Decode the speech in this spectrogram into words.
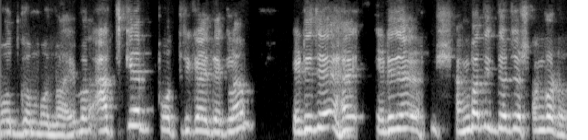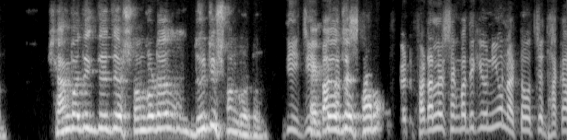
বোধগম্য নয়। এবং আজকের পত্রিকায় দেখলাম এটি যে এটি যে সাংবাদিকদের যে সংগঠন সাংবাদিকদের যে সংগঠন দুইটি সংগঠন। ফেডারেল সাংবাদিক ইউনিয়ন একটা হচ্ছে ঢাকা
